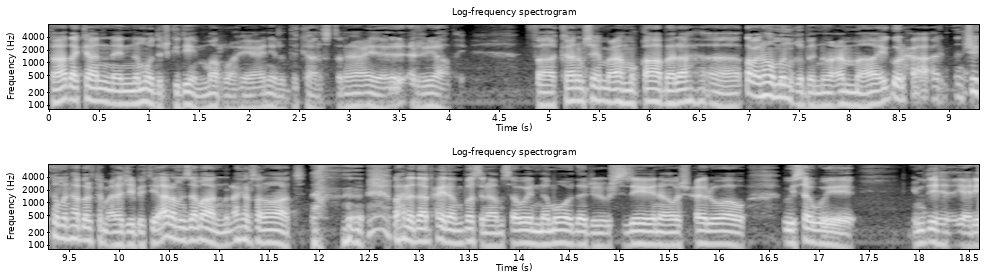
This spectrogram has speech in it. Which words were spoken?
فهذا كان نموذج قديم مرة يعني للذكاء الاصطناعي الرياضي. فكانوا مسويين معاه مقابلة آه، طبعا هو منغب نوعا ما يقول وش فيكم منهبلين على GPT. أنا من زمان من عشر سنوات. وإحنا ذابحين أنفسنا مسوين نموذج وش زينة وش حلوة ويسوي يمديه يعني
